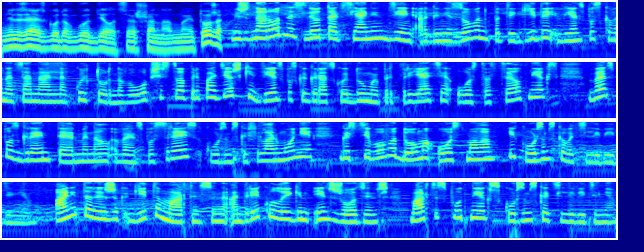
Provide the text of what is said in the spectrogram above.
Нельзя из года в год делать совершенно одно и то же. Международный слет «Татьянин день» организован под эгидой Венспасского национально-культурного общества при поддержке Венспасской городской думы и предприятия «Остас Целтнекс», Венспас Грейн Терминал, Венспас Рейс, Курзамской филармонии, гостевого дома Остмала и Курзамского телевидения. Анита Рыжик, Гита Мартинсона, Андрей Кулыгин, Инж Жодзинш, Марти Спутникс, Курзамское телевидение.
